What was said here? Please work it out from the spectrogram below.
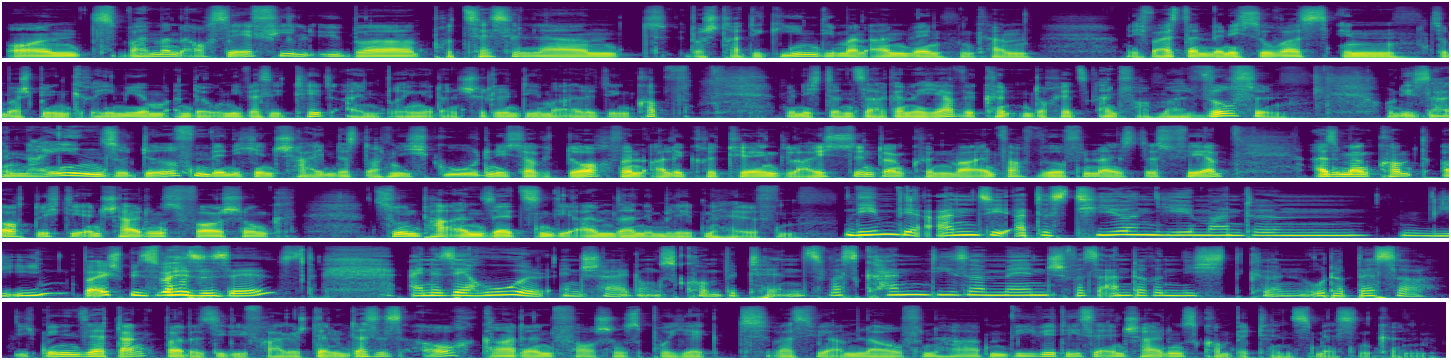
Und weil man auch sehr viel über Prozesse lernt, über Strategien, die man anwenden kann. Und ich weiß dann, wenn ich sowas in zum Beispiel ein Gremium an der Universität einbringe, dann schütteln die mal alle den Kopf. Wenn ich dann sage, na ja, wir könnten doch jetzt einfach mal würfeln. Und die sagen, nein, so dürfen wir nicht entscheiden, das ist doch nicht gut. Und ich sage, doch, wenn alle Kriterien gleich sind, dann können wir einfach würfeln, dann ist das fair. Also man kommt auch durch die Entscheidungsforschung zu ein paar Ansätzen, die einem dann im Leben helfen. Nehmen wir an, Sie attestieren jemanden wie ihn beispielsweise selbst eine sehr hohe Entscheidungskompetenz. Was kann dieser Mensch, was andere nicht können oder besser? Ich bin Ihnen sehr dankbar, dass Sie die Frage stellen. Das ist auch gerade ein Forschungsprojekt, was wir am Laufen haben, wie wir diese Entscheidungskompetenz messen können.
